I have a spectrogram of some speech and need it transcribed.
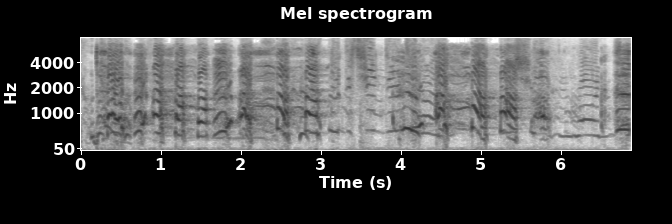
What did you do to that? Shot me once.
